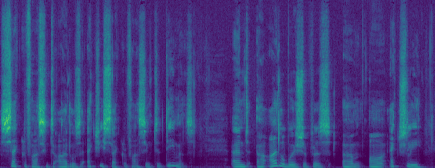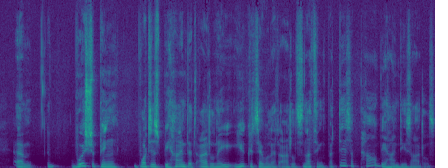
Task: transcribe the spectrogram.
sacrificing to idols are actually sacrificing to demons. And idol worshippers um, are actually um, worshipping what is behind that idol. Now, you could say, well, that idol's nothing, but there's a power behind these idols.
